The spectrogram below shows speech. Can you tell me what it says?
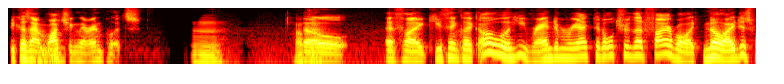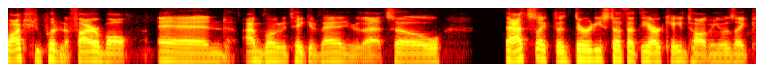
because i'm Mhm. watching their inputs Mm. Okay. So if like you think like, oh well, he random reacted ultra that fireball, like no, I just watched you put in a fireball, and I'm going to take advantage of that. So that's like the dirty stuff that the arcade taught me was like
